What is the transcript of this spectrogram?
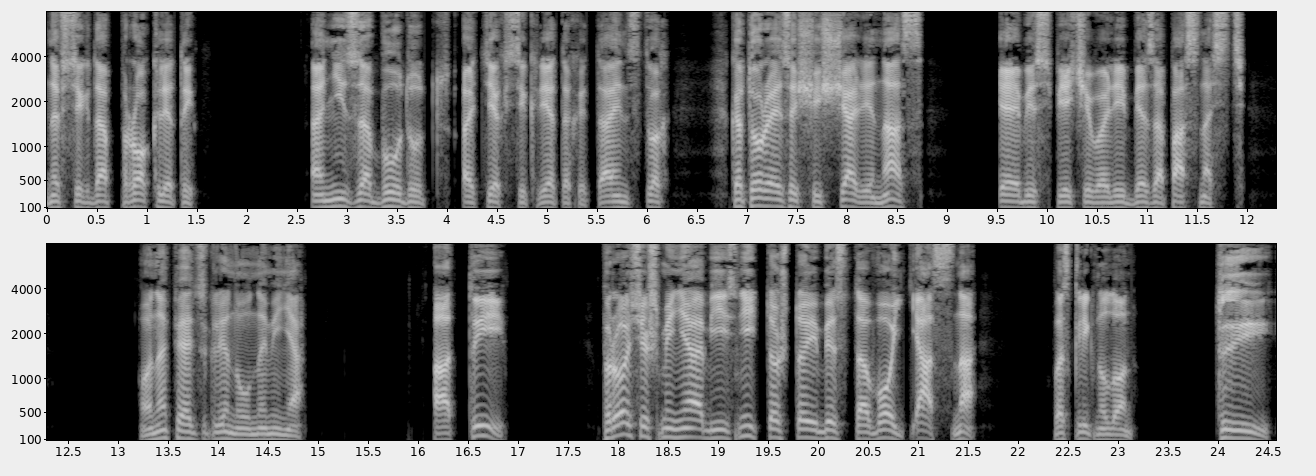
навсегда прокляты. Они забудут о тех секретах и таинствах, которые защищали нас и обеспечивали безопасность. Он опять взглянул на меня. «А ты просишь меня объяснить то, что и без того ясно!» — воскликнул он. «Ты,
